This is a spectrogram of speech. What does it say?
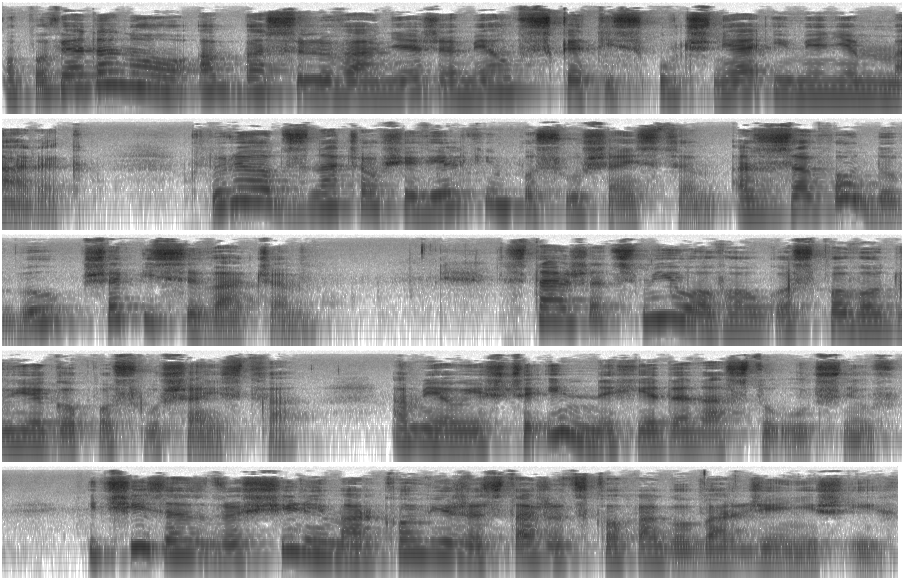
Opowiadano o Abba Sylwanie, że miał w Sketis ucznia imieniem Marek, który odznaczał się wielkim posłuszeństwem, a z zawodu był przepisywaczem. Starzec miłował go z powodu jego posłuszeństwa, a miał jeszcze innych jedenastu uczniów – i ci zazdrościli Markowi, że starzec kocha go bardziej niż ich.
